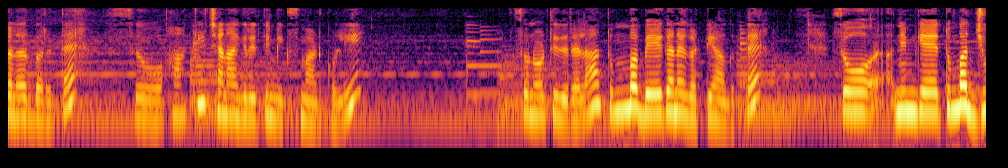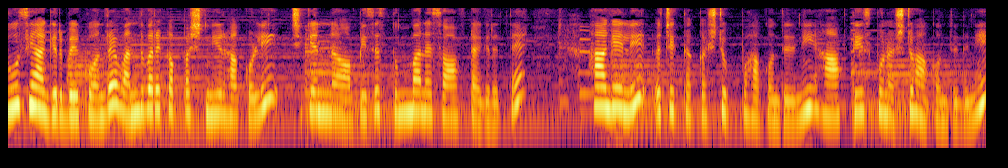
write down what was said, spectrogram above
ಕಲರ್ ಬರುತ್ತೆ. ಸೊ ಹಾಕಿ ಚೆನ್ನಾಗಿ ರೀತಿ ಮಿಕ್ಸ್ ಮಾಡ್ಕೊಳ್ಳಿ. ಸೊ ನೋಡ್ತಿದ್ದೀರಲ್ಲ, ತುಂಬ ಬೇಗನೆ ಗಟ್ಟಿ ಆಗುತ್ತೆ. ಸೊ ನಿಮಗೆ ತುಂಬ ಜ್ಯೂಸಿ ಆಗಿರಬೇಕು ಅಂದರೆ ಒಂದೂವರೆ ಕಪ್ಪಷ್ಟು ನೀರು ಹಾಕ್ಕೊಳ್ಳಿ ಚಿಕನ್ ಪೀಸಸ್ ತುಂಬಾ ಸಾಫ್ಟ್ ಆಗಿರುತ್ತೆ. ಹಾಗೆ ಇಲ್ಲಿ ರುಚಿಗೆ ತಕ್ಕಷ್ಟು ಉಪ್ಪು ಹಾಕೊತಿದ್ದೀನಿ ಹಾಫ್ ಟೀ ಸ್ಪೂನ್ ಅಷ್ಟು ಹಾಕೊತಿದ್ದೀನಿ.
